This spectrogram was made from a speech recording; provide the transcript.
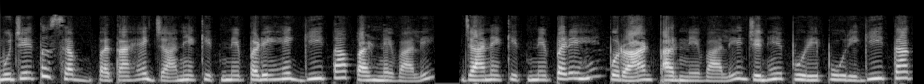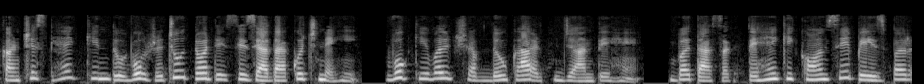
मुझे तो सब पता है। जाने कितने पढ़े हैं गीता पढ़ने वाले, जाने कितने पढ़े हैं पुराण पढ़ने वाले, जिन्हें पूरी पूरी गीता कंठस्थ है, किंतु वो रचो से ज़्यादा कुछ नहीं। वो केवल शब्दों का अर्थ जानते हैं। बता सकते हैं कि कौन से पेज पर,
